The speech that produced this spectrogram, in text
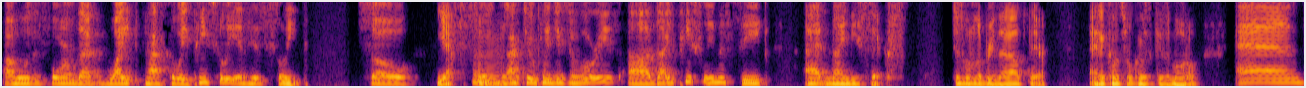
uh, who was informed that White passed away peacefully in his sleep. So, yes, so Hmm. the actor who played Jason Voorhees uh, died peacefully in his sleep at 96. Just wanted to bring that out there. And it comes from Chris Gizmodo. And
